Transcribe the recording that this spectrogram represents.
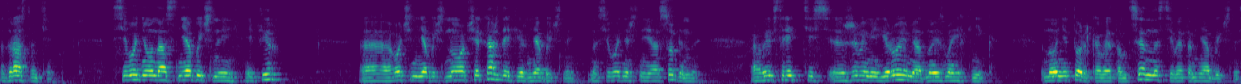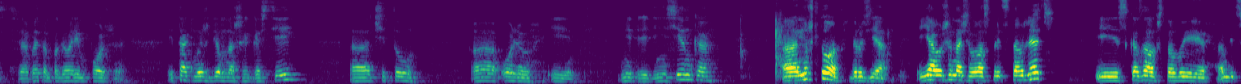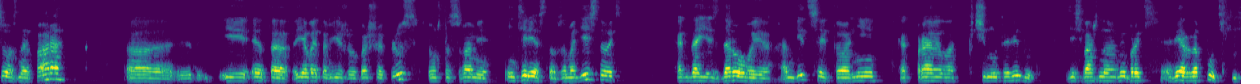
Здравствуйте. Сегодня у нас необычный эфир. Э, очень необычный. Ну, вообще каждый эфир необычный, но сегодняшний особенный. Вы встретитесь с живыми героями одной из моих книг. Но не только в этом ценность и в этом необычность. Об этом поговорим позже. Итак, мы ждем наших гостей. Э, Читу э, Олю и Дмитрия Денисенко. Ну что, друзья, я уже начал вас представлять и сказал, что вы амбициозная пара. А, и это, я в этом вижу большой плюс, потому что с вами интересно взаимодействовать. Когда есть здоровые амбиции, то они, как правило, к чему-то ведут. Здесь важно выбрать верно путь.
